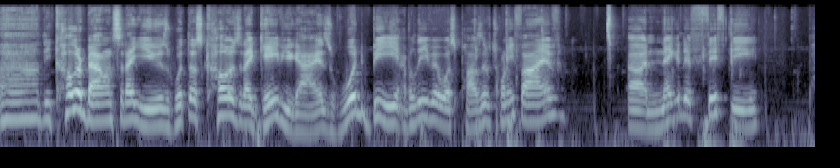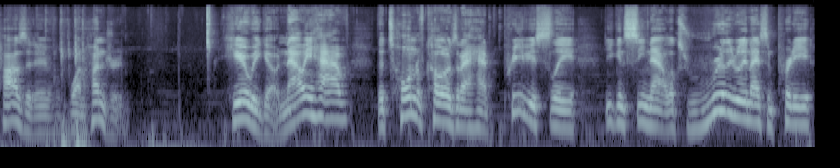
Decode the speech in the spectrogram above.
uh, the color balance that I use with those colors that I gave you guys would be, I believe it was positive 25, uh, negative 50, positive 100. Here we go. Now we have the tone of colors that I had previously. You can see now it looks really, really nice and pretty.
